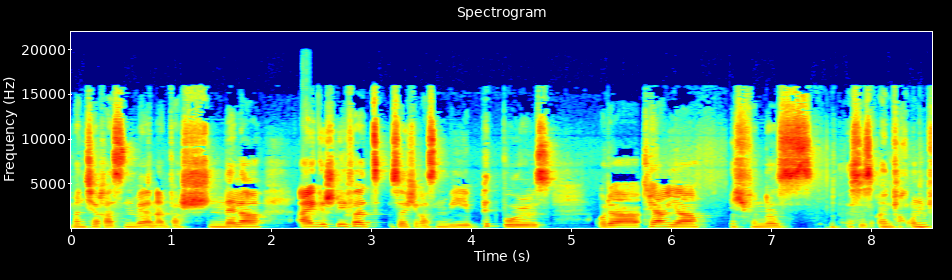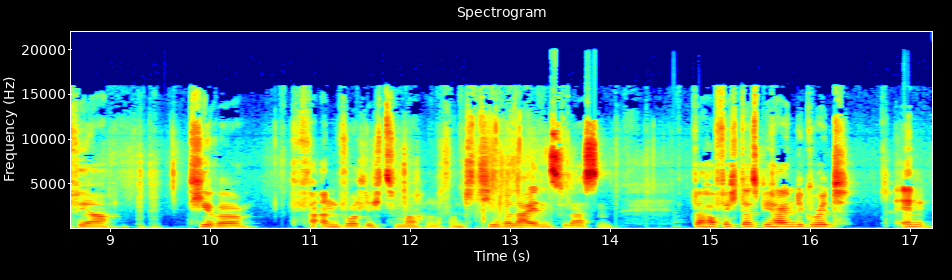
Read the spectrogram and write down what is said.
Manche Rassen werden einfach schneller eingeschläfert, solche Rassen wie Pitbulls oder Terrier. Ich finde es, es ist einfach unfair, Tiere verantwortlich zu machen und Tiere leiden zu lassen. Da hoffe ich, dass Behind the Grid in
